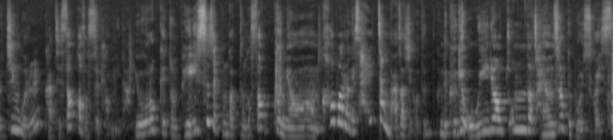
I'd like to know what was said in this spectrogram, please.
이 친구를 같이 섞어서 쓸 겁니다. 요렇게 좀 베이스 제품 같은 거 섞으면 커버력이 살짝 낮아지거든? 근데 그게 오히려 좀 더 자연스럽게 보일 수가 있어.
